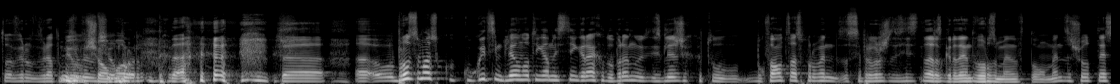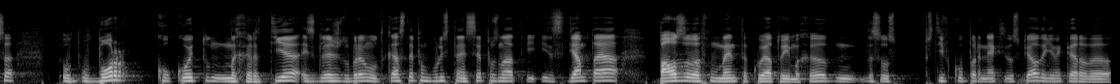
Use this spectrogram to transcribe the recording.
той веро- вероятно бил в Шоумор. Да. да. А, Въпросът е, аз, ко- които съм гледал, Нотингам наистина играеха добре, но изглеждаха като... Буквално това според мен се превръща наистина разграден двор за мен в този момент, защото те са от, отбор, ко- който на хартия изглежда добре, но от така степен футболистите не се познават. И, и да седям тая пауза в момента, която имаха, да се Стив Купър някакси да успял да ги накара да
